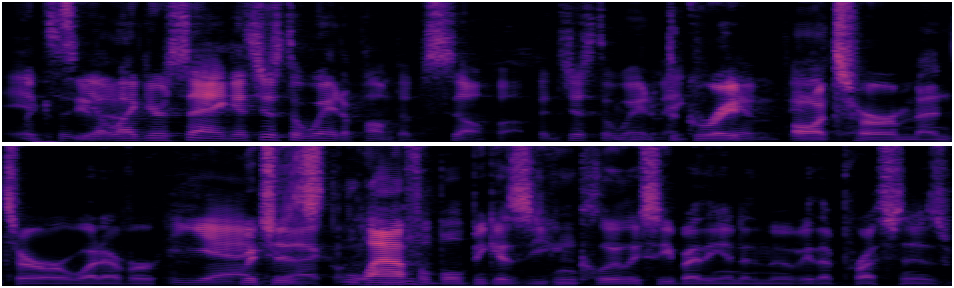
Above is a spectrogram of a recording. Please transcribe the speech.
It's yeah, that. like you're saying, it's just a way to pump himself up. It's just a way to make the great him feel auteur mentor or whatever. Yeah, which exactly. is laughable because you can clearly see by the end of the movie that Preston is,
